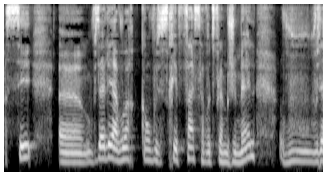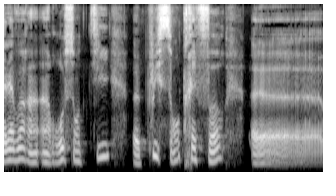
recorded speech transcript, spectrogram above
c'est euh, vous allez avoir quand vous serez face à votre flamme jumelle, vous, vous allez avoir un, ressenti euh, puissant, très fort, euh,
